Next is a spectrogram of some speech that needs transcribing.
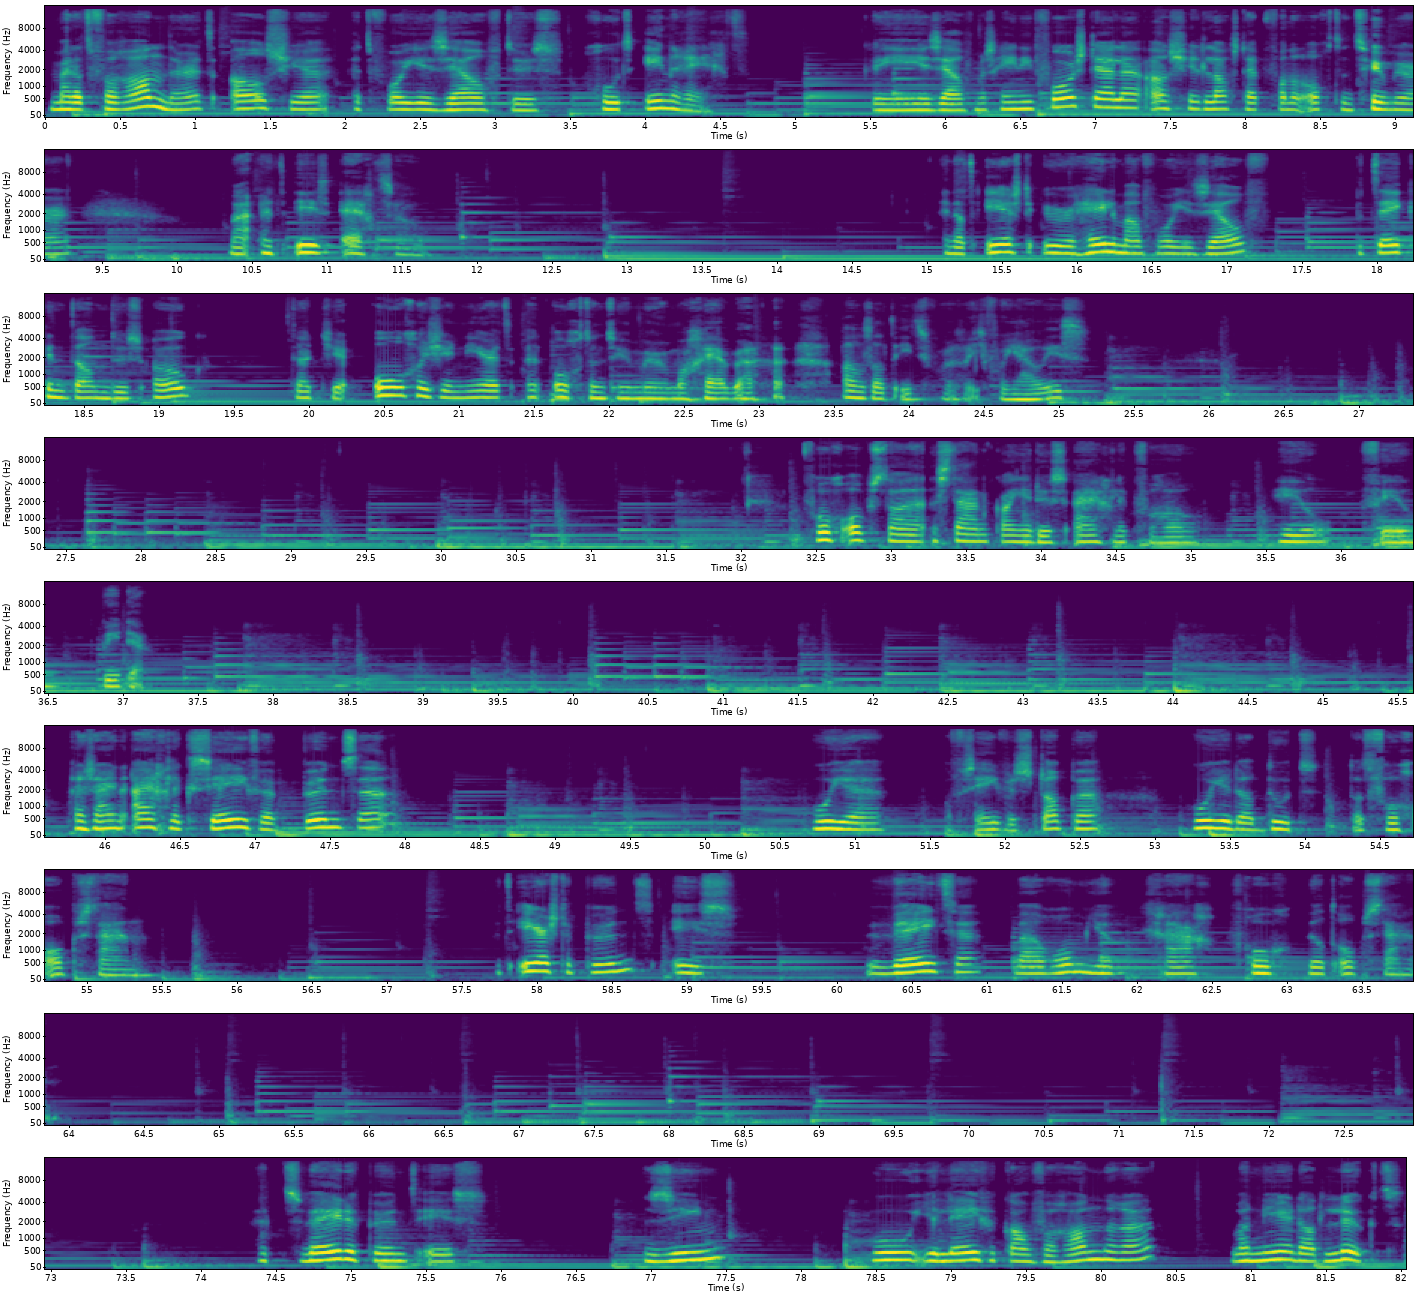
Maar dat verandert als je het voor jezelf dus goed inricht kun je jezelf misschien niet voorstellen als je last hebt van een ochtendhumeur. Maar het is echt zo. En dat eerste uur helemaal voor jezelf betekent dan dus ook dat je ongegeneerd een ochtendhumeur mag hebben, als dat iets voor, voor jou is. Vroeg opstaan kan je dus eigenlijk vooral heel veel bieden. Er zijn eigenlijk zeven punten hoe je, of zeven stappen, hoe je dat doet, dat vroeg opstaan. Het eerste punt is weten waarom je graag vroeg wilt opstaan. Het tweede punt is zien hoe je leven kan veranderen wanneer dat lukt.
